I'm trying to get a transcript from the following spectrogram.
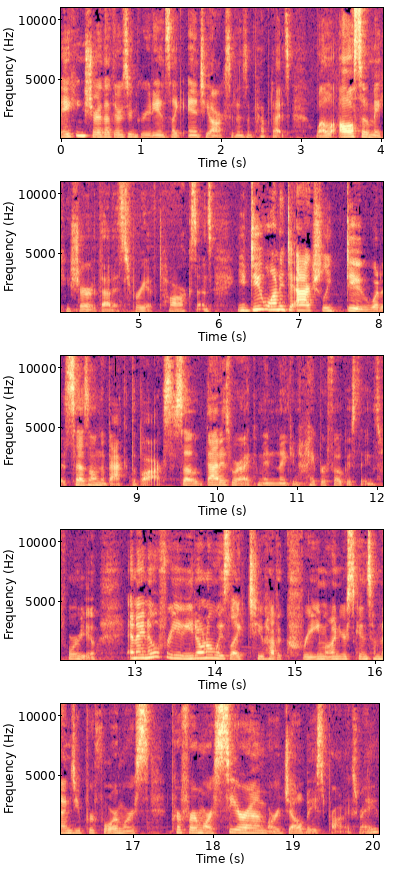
Making sure that there's ingredients like antioxidants and peptides, while also making sure that it's free of toxins. You do want it to actually do what it says on the back of the box. So that is where I come in and I can hyper focus things for you. And I know for you, you don't always like to have a cream on your skin. Sometimes you prefer more prefer more serum or gel based products, right?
